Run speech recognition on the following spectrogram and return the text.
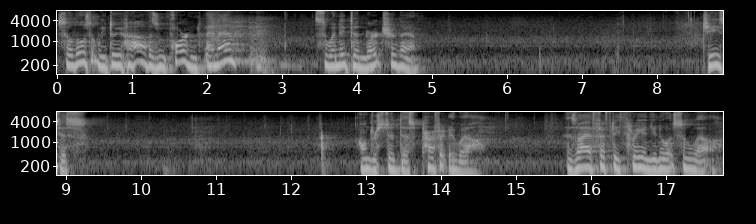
So those that we do have is important. Amen? So we need to nurture them. Jesus understood this perfectly well. Isaiah 53, and you know it so well.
